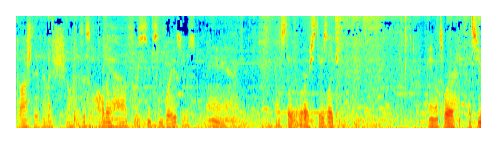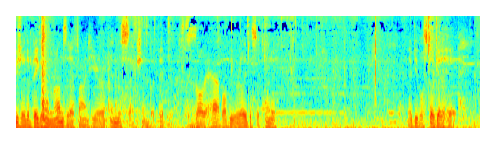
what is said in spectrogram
Gosh, they really show. Is this all they have for suits and blazers? Man, that's the worst. There's like and that's where that's usually the big home runs that I find here in this section. But this is all they have. I'll be really disappointed. Maybe we'll still get a hit. I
